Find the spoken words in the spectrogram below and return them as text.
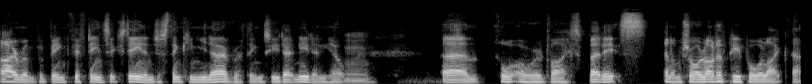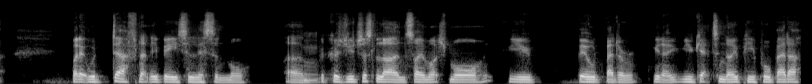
I remember being 15, 16 and just thinking you know everything, so you don't need any help Mm, um, or, or advice. But it's, and I'm sure a lot of people were like that, but it would definitely be to listen more um, Mm. because you just learn so much more. You build better, you know, you get to know people better.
